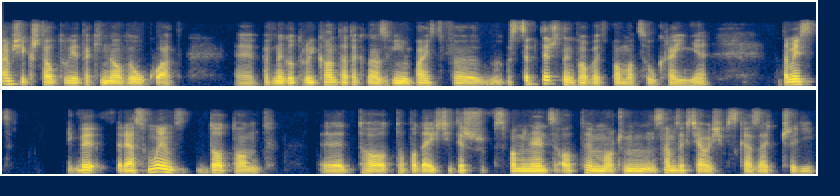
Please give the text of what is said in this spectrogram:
tam się kształtuje taki nowy układ e, pewnego trójkąta, tak nazwijmy, państw e, sceptycznych wobec pomocy Ukrainie. Natomiast jakby reasumując dotąd to, to podejście, też wspominając o tym, o czym sam zechciałeś wskazać, czyli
